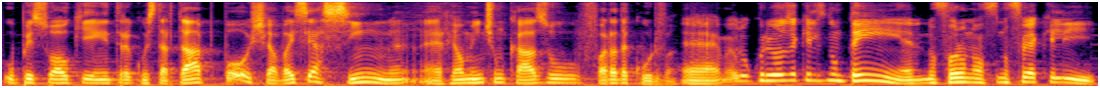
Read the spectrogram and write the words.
o pessoal que entra com startup, poxa, vai ser assim, né? É realmente um caso fora da curva. É, o curioso é que eles não têm, não foram, não, não foi aquele,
